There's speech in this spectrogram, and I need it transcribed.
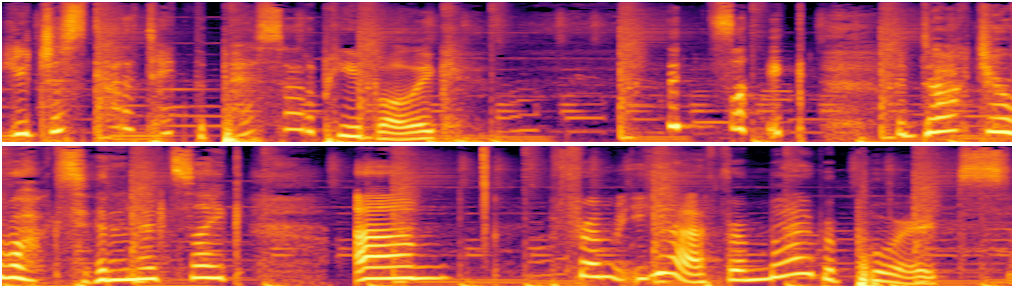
you just gotta take the piss out of people. Like it's like the doctor walks in and it's like um from yeah from my reports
